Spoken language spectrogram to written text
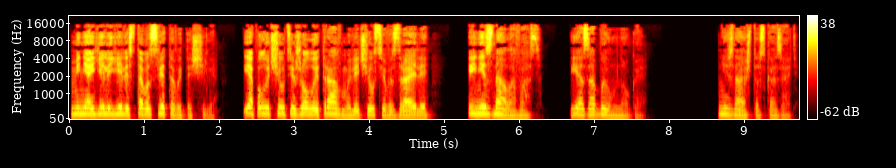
Меня еле-еле с того света вытащили. Я получил тяжелые травмы, лечился в Израиле и не знал о вас. Я забыл многое. Не знаю, что сказать.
